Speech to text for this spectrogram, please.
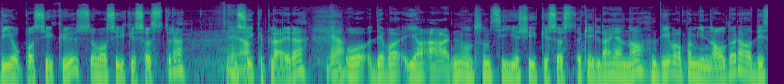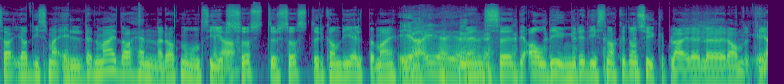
De jobba på sykehus og var sykesøstre ja. sykepleiere. Ja. Og det var ja, er det noen som sier sykesøster til deg ennå? De var på min alder, da. Og de sa ja, de som er eldre enn meg, da hender det at noen sier ja. søster, søster, kan de hjelpe meg? Mens eh, de, alle de yngre, de snakket om sykepleiere eller andre ting.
